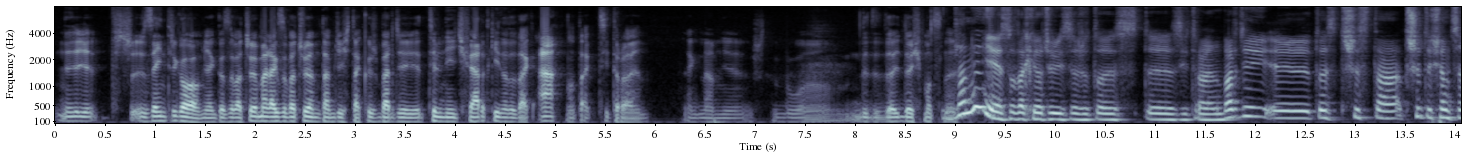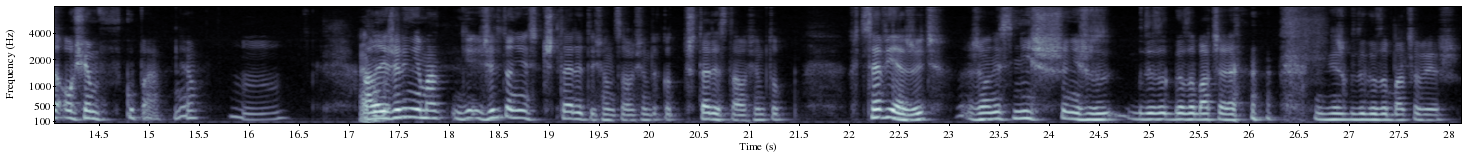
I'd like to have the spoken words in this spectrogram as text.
y, zaintrygował mnie, jak go zobaczyłem, ale jak zobaczyłem tam gdzieś tak już bardziej tylniej ćwiartki, no to tak, a, no tak, Citroen. Jak dla mnie już to było dość mocne. Dla mnie nie jest to takie oczywiste, że to jest y, Citroen. Bardziej y, to jest 300, 3008 w kupę, nie? Mm. A Ale jeżeli nie ma, jeżeli to nie jest 4008, tylko 408, to chcę wierzyć, że on jest niższy niż gdy go zobaczę, niż gdy go zobaczę, wiesz,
